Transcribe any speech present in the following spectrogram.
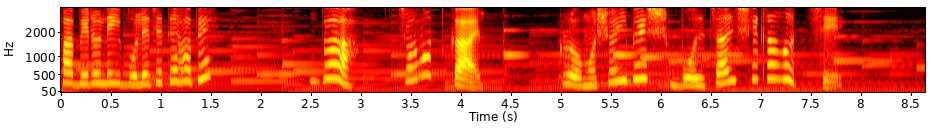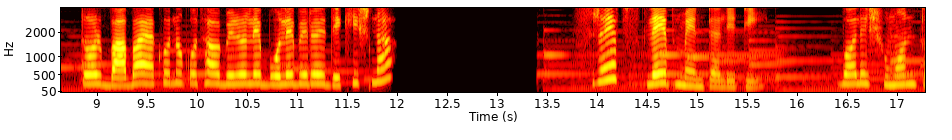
পা বেরোলেই বলে যেতে হবে? বাহ, চমৎকার! ক্রমশই বেশ বোলচাল শেখা হচ্ছে। তোর বাবা এখনও কোথাও বেরোলে বলে বেরোয় দেখিস না? স্রেফ স্লেভ মেন্টালিটি, বলে সুমন্ত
